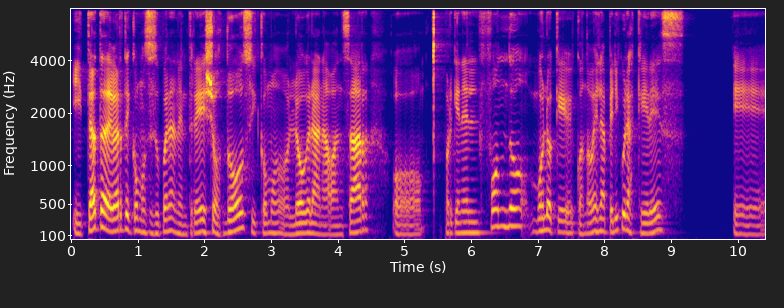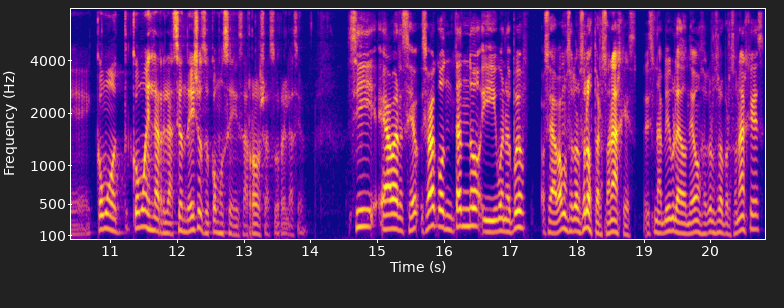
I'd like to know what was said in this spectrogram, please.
y trata de verte cómo se superan entre ellos dos y cómo logran avanzar. O, porque en el fondo, vos lo que cuando ves la película es querés eh, cómo, cómo es la relación de ellos o cómo se desarrolla su relación. Sí, a ver, se, se, va contando y bueno, después, o sea, vamos a conocer los personajes. Es una película donde vamos a conocer los personajes.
